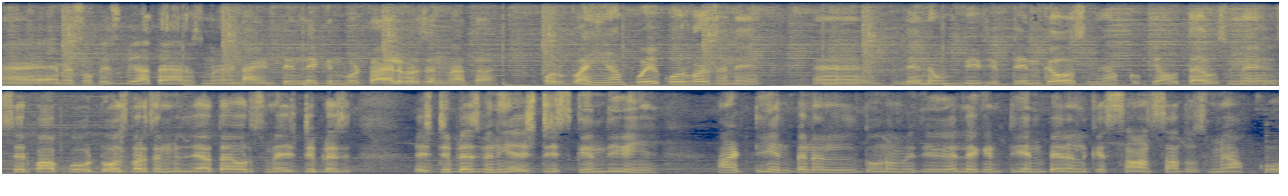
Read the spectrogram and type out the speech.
एम एस ऑफ़िस भी आता है यार उसमें नाइनटीन लेकिन वो ट्रायल वर्जन में आता है. और वहीं आपको एक और वर्जन है लेनो वी फिफ्टीन का, उसमें आपको क्या होता है, उसमें सिर्फ़ आपको डोज वर्जन मिल जाता है और उसमें H D plus H D plus भी नहीं एच डी स्क्रीन दी गई है. हाँ टी एन पैनल दोनों में दिए गए, लेकिन टी एन पैनल के साथ साथ उसमें आपको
